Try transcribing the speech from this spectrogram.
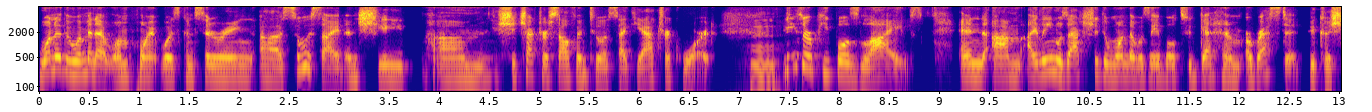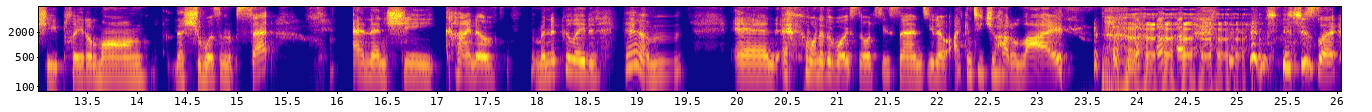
One of the women at one point was considering uh, suicide, and she um, she checked herself into a psychiatric ward. Hmm. These are people's lives, and um, Ayleen was actually the one that was able to get him arrested because she played along that she wasn't upset, and then she kind of manipulated him. And one of the voice notes he sends, you know, I can teach you how to lie. and she's like,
